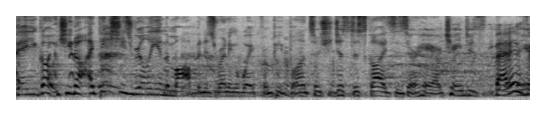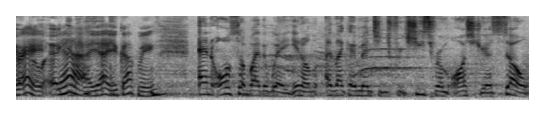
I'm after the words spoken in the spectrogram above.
There you go. She, you know, I think she's really in the mob and is running away from people, and so she just disguises her hair, changes. that know, is right. color, uh, you Yeah, know. yeah, you got me. And also, by the way, you know, like I mentioned, she's from Austria. So,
